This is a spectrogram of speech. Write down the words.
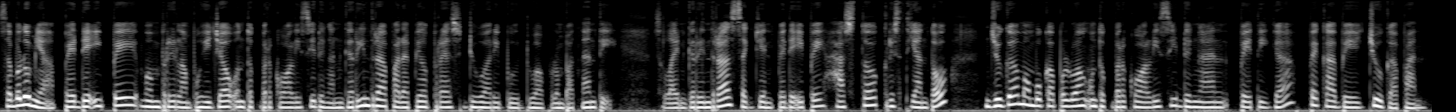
Sebelumnya, PDIP memberi lampu hijau untuk berkoalisi dengan Gerindra pada Pilpres 2024 nanti. Selain Gerindra, Sekjen PDIP Hasto Kristianto juga membuka peluang untuk berkoalisi dengan P3, PKB, juga PAN.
